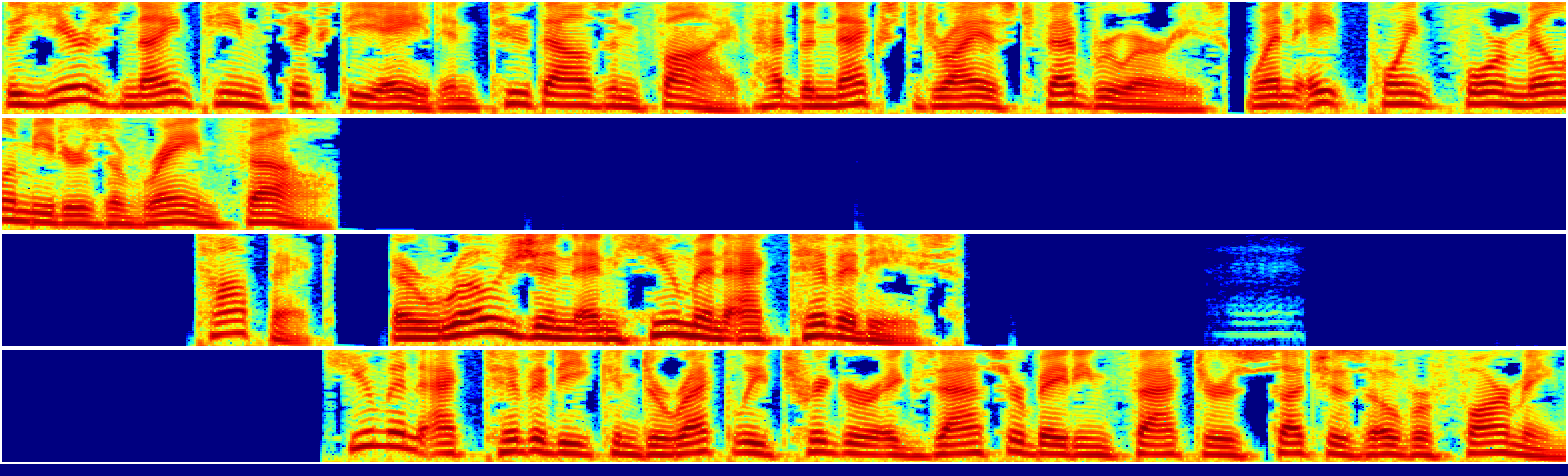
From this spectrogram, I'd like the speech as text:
The years 1968 and 2005 had the next driest Februaries, when 8.4 mm of rain fell. Erosion and human activities Human activity can directly trigger exacerbating factors such as overfarming,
